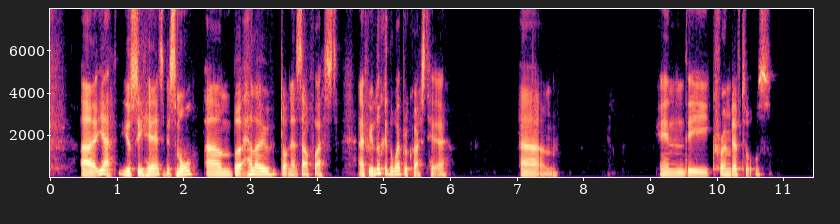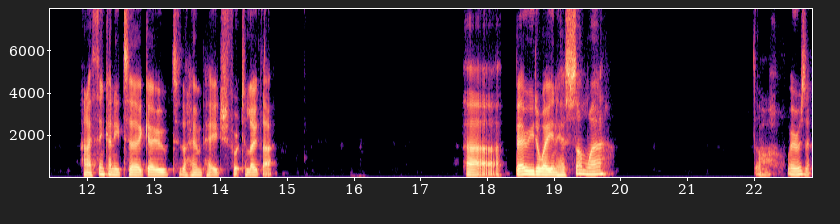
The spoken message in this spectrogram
uh, yeah, you'll see here it's a bit small, um, but hello.net Southwest. And if we look at the web request here, um, in the Chrome DevTools. And I think I need to go to the home page for it to load that. Uh, buried away in here somewhere. Oh, where is it?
